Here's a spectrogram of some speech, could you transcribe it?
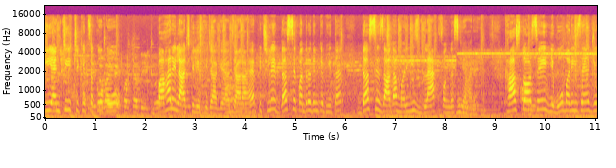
ईएनटी चिकित्सकों को बाहर इलाज के लिए भेजा गया जा रहा है। पिछले 10 से 15 दिन के भीतर 10 से ज़्यादा मरीज़ ब्लैक फंगस के आ रहे हैं। खास तौर से ये वो मरीज़ हैं जो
